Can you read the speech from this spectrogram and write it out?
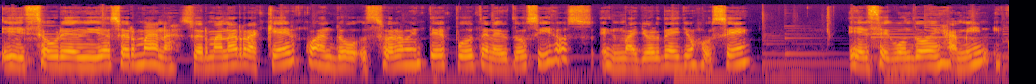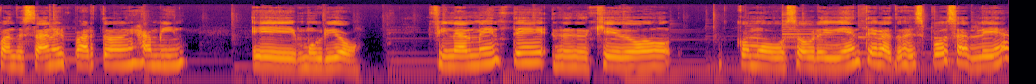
eh, sobrevivió a su hermana, su hermana Raquel, cuando solamente pudo tener dos hijos, el mayor de ellos José, el segundo Benjamín, y cuando estaba en el parto de Benjamín, eh, murió. Finalmente eh, quedó como sobreviviente las dos esposas, Lea,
